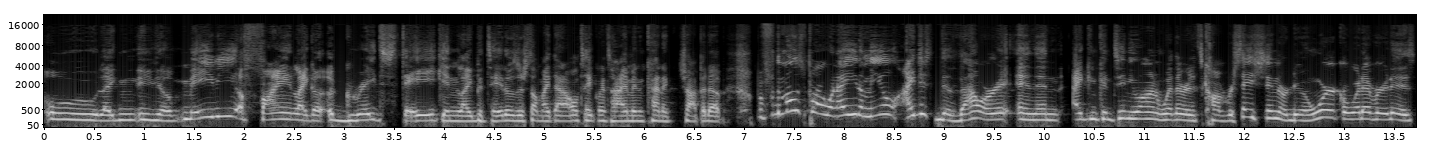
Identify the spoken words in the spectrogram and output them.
oh, like you know, maybe a fine like a, a great steak and like potatoes or something like that. I'll take my time and kind of chop it up. But for the most part, when I eat a meal, I just devour it and then I can continue on whether it's conversation or doing work or whatever it is.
